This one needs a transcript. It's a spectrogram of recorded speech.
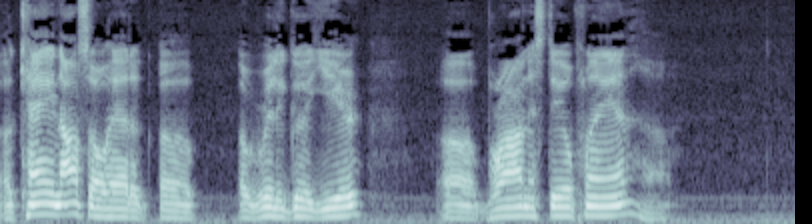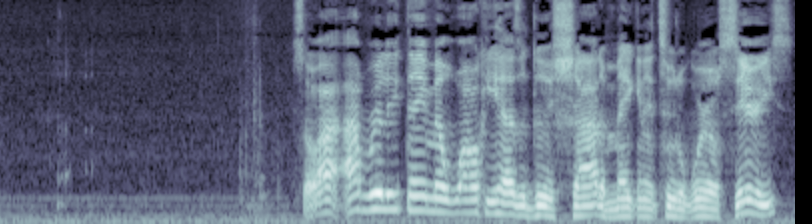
Uh, Cain also had a, a a really good year. Uh, Braun is still playing. Uh, So I, I really think Milwaukee has a good shot of making it to the World Series.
